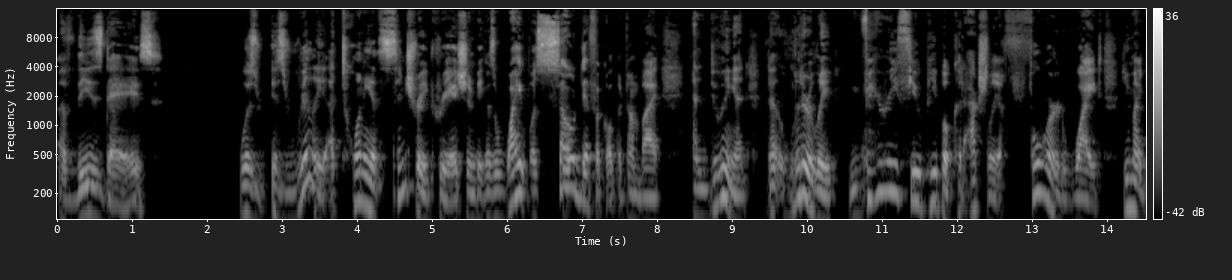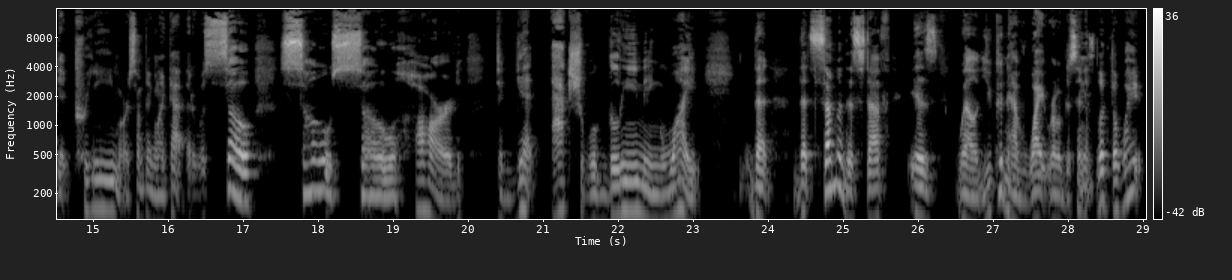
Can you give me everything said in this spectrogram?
of these days was is really a 20th century creation because white was so difficult to come by and doing it that literally very few people could actually afford white. You might get cream or something like that but it was so so so hard to get actual gleaming white that that some of this stuff is well, you couldn't have white robed Essenes. Look, the white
